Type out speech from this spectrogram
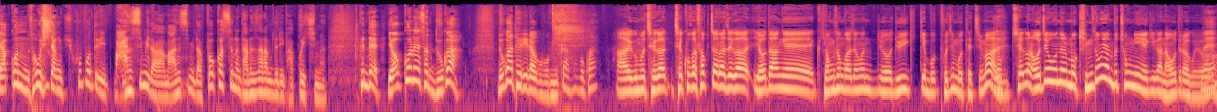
야권 서울시장 후보들이 많습니다. 많습니다. 포커스는 다른 사람들이 받고 있지 만 근데 여권에서 누가 누가 되리라고 봅니까 후보가? 아, 이거 뭐 제가 제 코가 석자라 제가 여당의 그 경선 과정은 요 유익 있게 못- 보진 못했지만 네. 최근 어제 오늘 뭐 김동연 부총리 얘기가 나오더라고요. 네.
